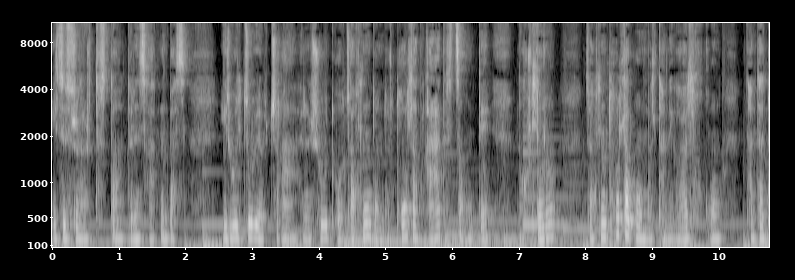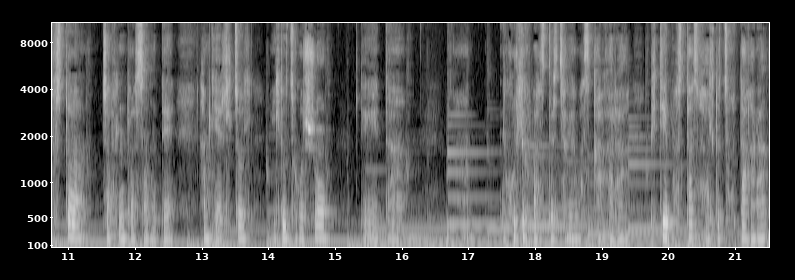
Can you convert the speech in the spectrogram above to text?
Иесус рүү хорт тостоо тэрнээс гадна бас эрүүл зөв явж байгаа харин шүүдгөө зовлон дундор туулаад гараад ирсэн хүнтэй нөхөрлөөрөө зовлон туулаагүй хүн бол таныг ойлгохгүй тантай төстөө зовлон туулсан хүнтэй хамт ярилцвал илүү зүгээр шүү. Тэгээд нөхөрлөх бас тэр цагийг бас гаргаараа битээ бусдаас холдож цухтаагаараа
